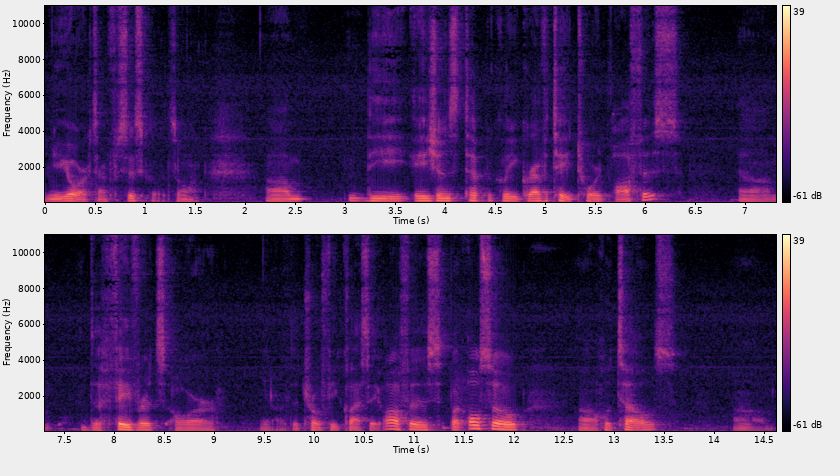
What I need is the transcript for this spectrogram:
New York, San Francisco, and so on. Um, the Asians typically gravitate toward office. Um, the favorites are, you know, the trophy Class A office, but also uh, hotels. Um,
